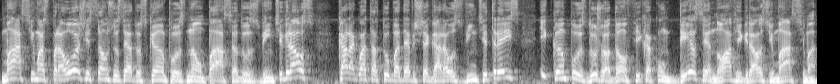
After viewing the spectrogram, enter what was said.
Máximas para hoje, São José dos Campos não passa dos 20 graus. Caraguatatuba deve chegar aos 23 e Campos do Jordão fica com 19 graus de máxima.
